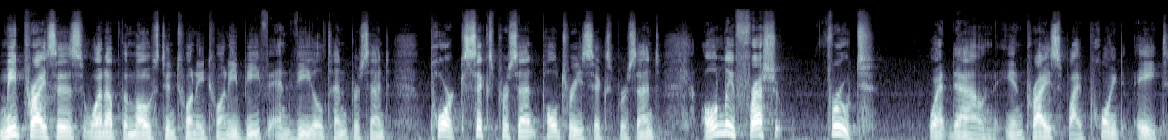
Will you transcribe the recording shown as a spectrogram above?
Meat prices went up the most in 2020. Beef and veal 10%, pork 6%, poultry 6%. Only fresh fruit went down in price by 0.8%.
